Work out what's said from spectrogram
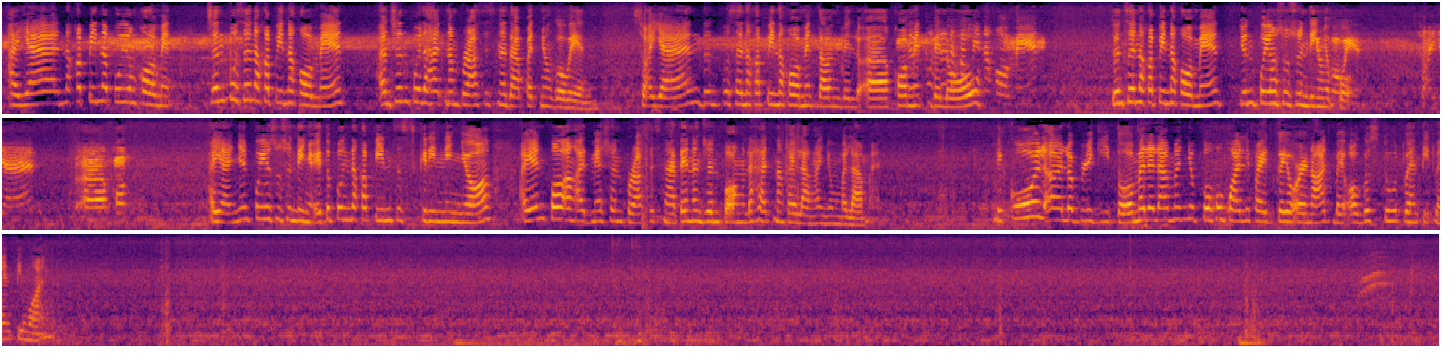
Ayan, nakapin na po yung comment. Diyan po sa nakapin na comment, andyan po lahat ng process na dapat nyo gawin. So, ayan, dun po sa nakapin na comment down below, ah, comment below. Dun sa nakapin na comment, yun po yung susundin nyo po. So, ayan. Uh, Ayan, yan po yung susundin nyo. Ito pong nakapin sa screen ninyo. Ayan po ang admission process natin. Nandyan po ang lahat ng kailangan nyong malaman. Nicole uh, Labrigito, malalaman nyo po kung qualified kayo or not by August 2, 2021.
